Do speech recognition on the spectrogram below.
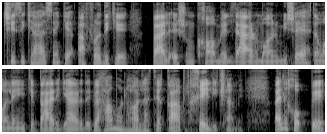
چیزی که هست اینه که افرادی که بلعشون کامل درمان میشه احتمال اینکه برگرده به همون حالت قبل خیلی کمه. ولی خب به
